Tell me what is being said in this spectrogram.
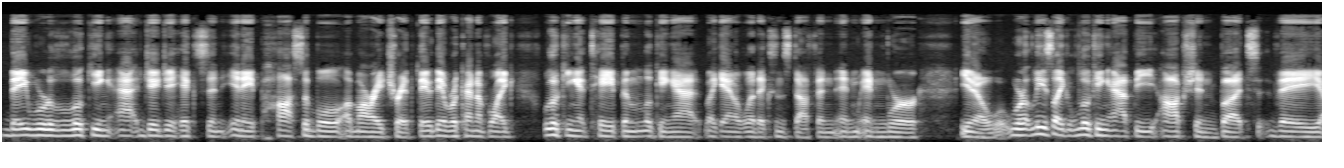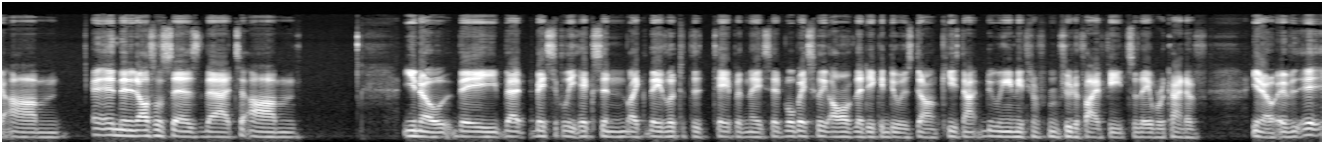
they were looking at JJ Hickson in a possible Amar'e trade. They they were kind of like looking at tape and looking at like analytics and stuff and and and were you know we're at least like looking at the option, but they um and then it also says that um you know, they that basically Hickson like they looked at the tape and they said, well, basically all that he can do is dunk. He's not doing anything from two to five feet. So they were kind of, you know, it, it,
